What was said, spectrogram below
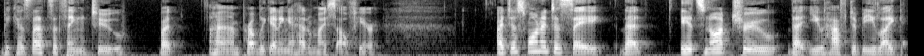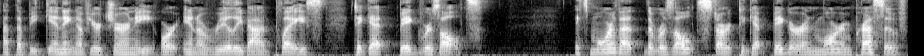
because that's a thing too. But I'm probably getting ahead of myself here. I just wanted to say that it's not true that you have to be like at the beginning of your journey or in a really bad place to get big results. It's more that the results start to get bigger and more impressive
